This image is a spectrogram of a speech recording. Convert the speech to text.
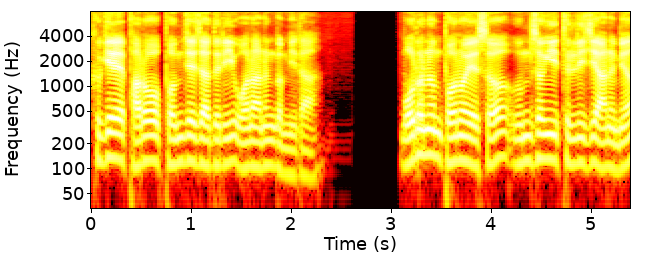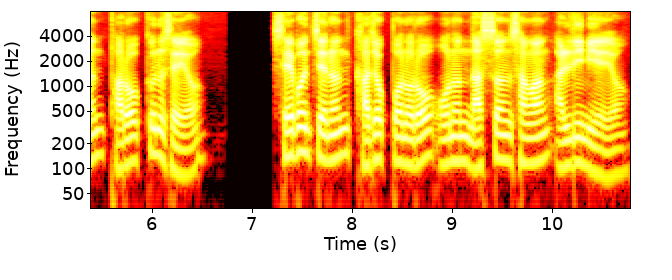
그게 바로 범죄자들이 원하는 겁니다. 모르는 번호에서 음성이 들리지 않으면 바로 끊으세요. 세 번째는 가족 번호로 오는 낯선 상황 알림이에요.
